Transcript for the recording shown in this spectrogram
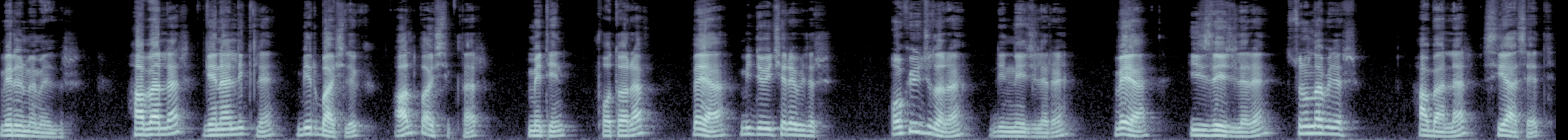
verilmemelidir. Haberler genellikle bir başlık, alt başlıklar, metin, fotoğraf veya video içerebilir. Okuyuculara, dinleyicilere veya izleyicilere sunulabilir. Haberler siyaset,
